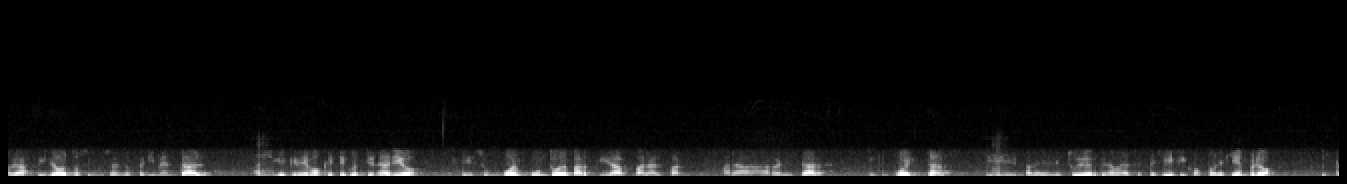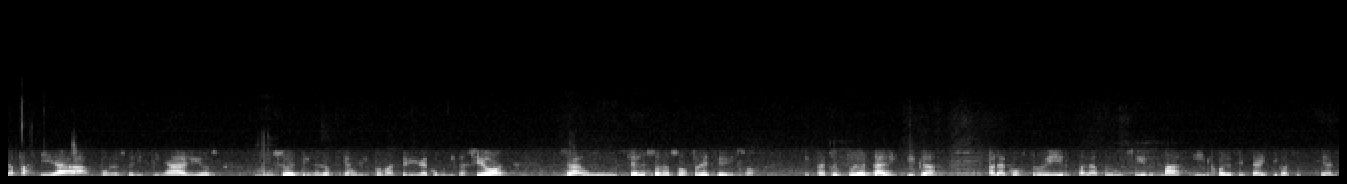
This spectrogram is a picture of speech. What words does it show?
Pruebas pilotos, en un censo experimental, así mm. que creemos que este cuestionario es un buen punto de partida para, para realizar encuestas eh, para el estudio de fenómenos específicos, por ejemplo, discapacidad, pueblos originarios, uso de tecnologías de la información y la comunicación. O sea, un censo nos ofrece eso, infraestructura estadística para construir, para producir más y mejores estadísticas oficiales.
